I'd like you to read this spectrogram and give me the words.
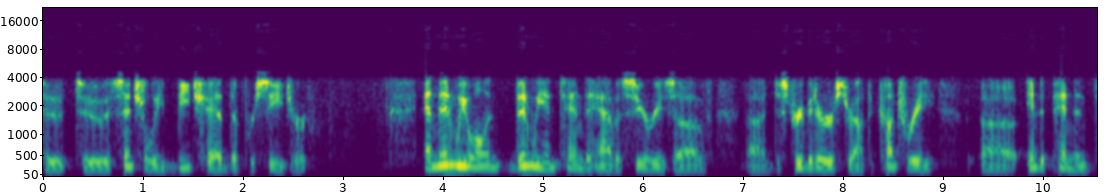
to to essentially beachhead the procedure, and then we will in, then we intend to have a series of uh, distributors throughout the country, uh, independent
